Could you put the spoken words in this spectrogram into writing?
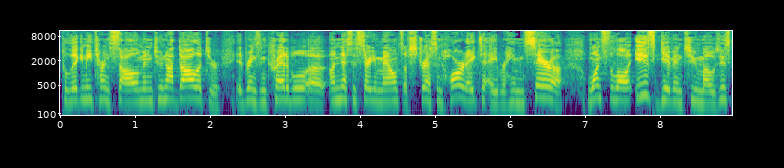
Polygamy turns Solomon into an idolater. It brings incredible, uh, unnecessary amounts of stress and heartache to Abraham and Sarah. Once the law is given to Moses,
